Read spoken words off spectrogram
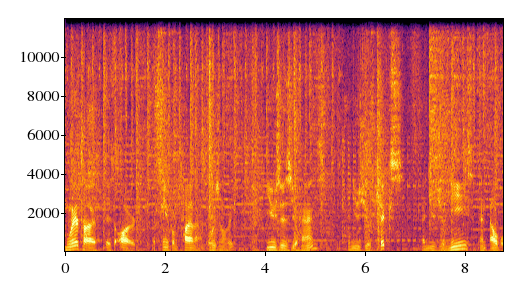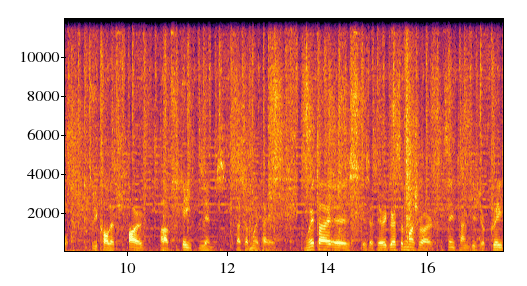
Muay Thai is art that came from Thailand originally. Uses your hands and use your kicks and use your knees and elbows. So we call it art of eight limbs. That's what Muay Thai is. Muay Thai is, is a very aggressive martial art, at the same time gives you great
